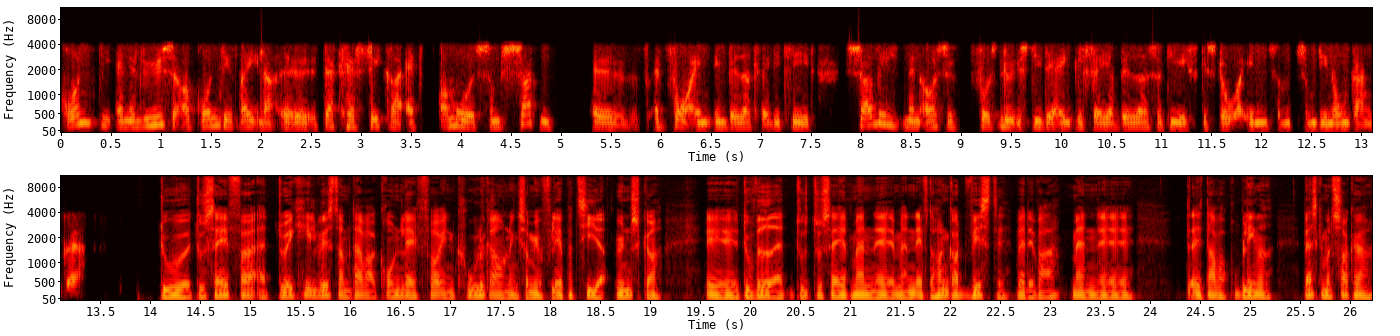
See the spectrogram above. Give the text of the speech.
grundig analyse og grundige regler, øh, der kan sikre, at området som sådan øh, får en, en bedre kvalitet, så vil man også få løst de der enkelte sager bedre, så de ikke skal stå og ende, som, som de nogle gange gør. Du, øh, du sagde før, at du ikke helt vidste, om der var grundlag for en kuglegravning, som jo flere partier ønsker. Øh, du ved, at du, du sagde, at man, øh, man efterhånden godt vidste, hvad det var, man, øh, der var problemet. Hvad skal man så gøre?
